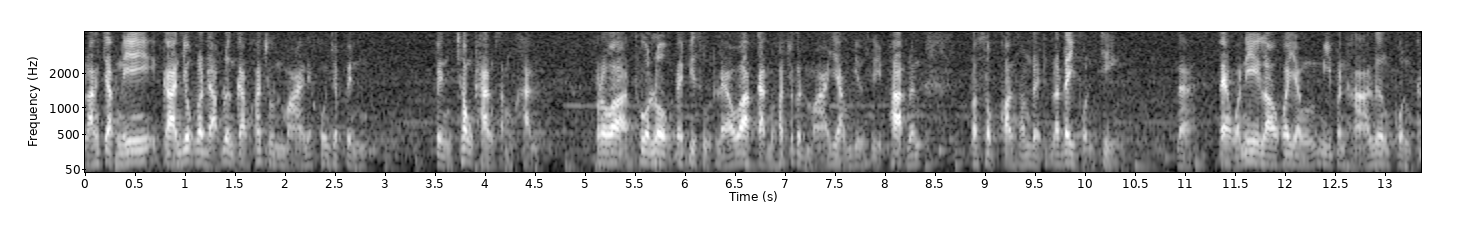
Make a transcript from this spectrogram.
หลังจากนี้การยกระดับเรื่องการคับใช้กฎหมายเนี่ยคงจะเป็นเป็นช่องทางสำคัญ เพราะว่าทั่วโลกได้พิสูจน์แล้วว่าการบังคับใช้กฎหมายอย่างมีประสิทธิภาพนั้นประสบความสำเร็จและได้ผลจริงนะแต่วันนี้เราก็ยังมีปัญหาเรื่องกลไก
